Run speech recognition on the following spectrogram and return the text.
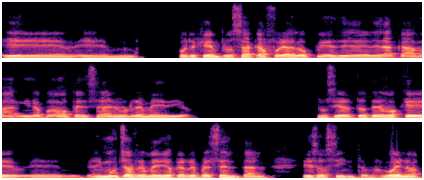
eh, em, por ejemplo, saca fuera los pies de, la cama y no podemos pensar en un remedio. ¿No es cierto? Tenemos que, eh, hay muchos remedios que representan esos síntomas. Bueno,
